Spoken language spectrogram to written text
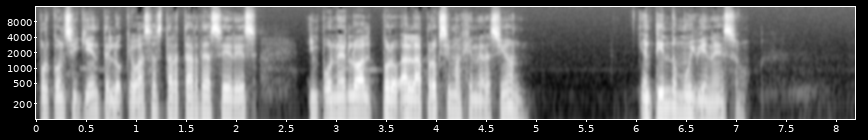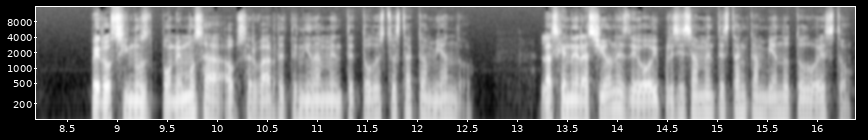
por consiguiente, lo que vas a tratar de hacer es imponerlo a la próxima generación. Entiendo muy bien eso. Pero si nos ponemos a observar detenidamente, todo esto está cambiando. Las generaciones de hoy precisamente están cambiando todo esto.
